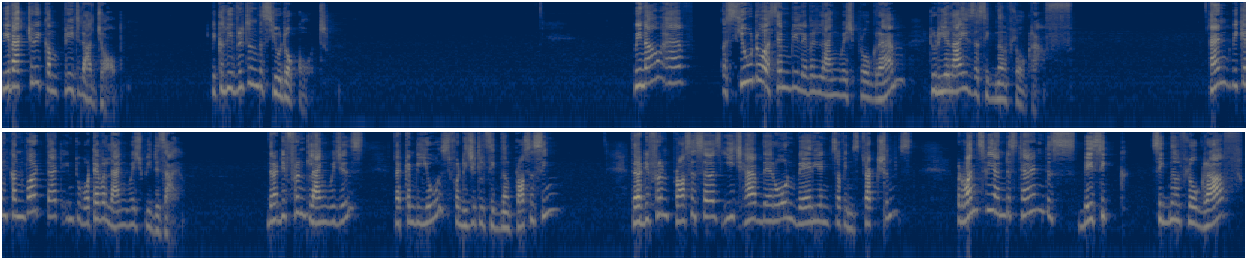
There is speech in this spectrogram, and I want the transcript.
we've actually completed our job because we've written the pseudocode. We now have a pseudo assembly level language program to realize the signal flow graph. And we can convert that into whatever language we desire. There are different languages that can be used for digital signal processing. There are different processors, each have their own variants of instructions. But once we understand this basic signal flow graph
